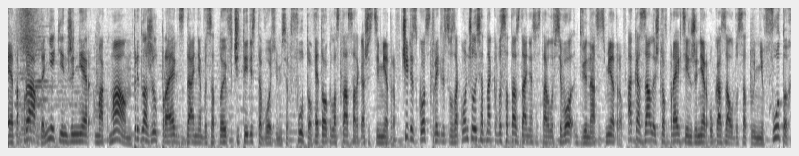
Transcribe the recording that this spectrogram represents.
Это правда, некий инженер Макмаун предложил проект здания высотой в 480 футов. Это около 146 метров. Через год строительство закончилось, однако высота здания составила всего 12 метров. Оказалось, что в проекте инженер указал высоту не в футах,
